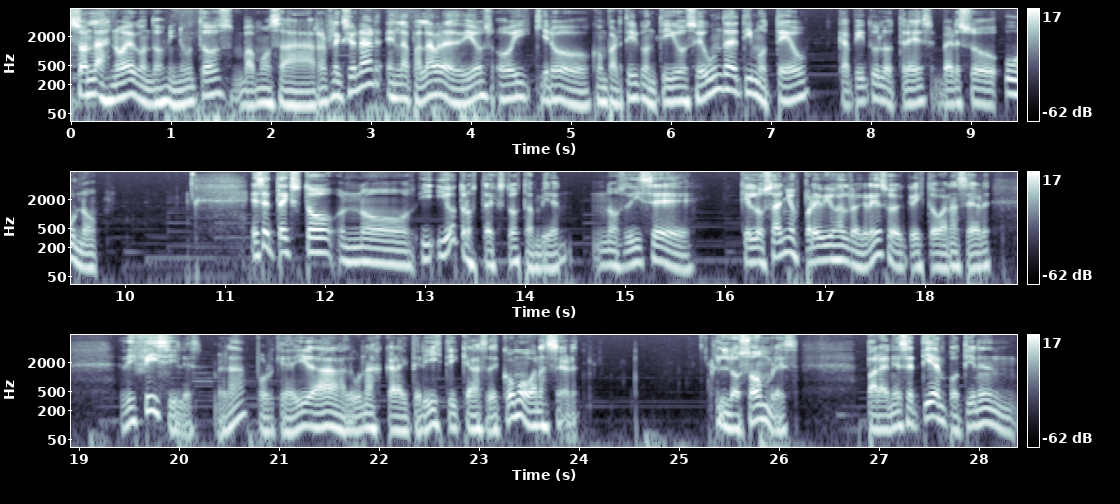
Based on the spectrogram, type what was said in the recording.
son las nueve con dos minutos. Vamos a reflexionar en la palabra de Dios. Hoy quiero compartir contigo segunda de Timoteo, capítulo 3, verso 1. Ese texto nos, y, y otros textos también nos dice que los años previos al regreso de Cristo van a ser difíciles, ¿verdad? Porque ahí da algunas características de cómo van a ser los hombres para en ese tiempo. Tienen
